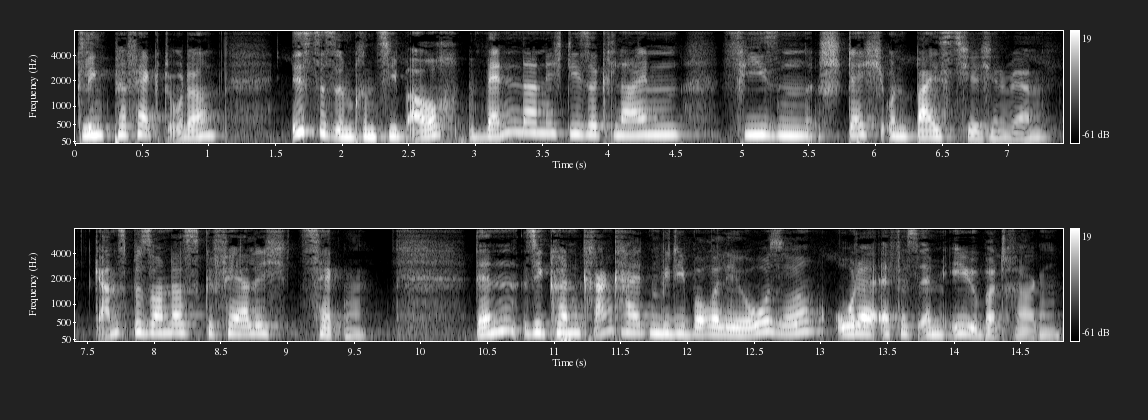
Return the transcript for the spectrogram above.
Klingt perfekt, oder? Ist es im Prinzip auch, wenn da nicht diese kleinen, fiesen Stech- und Beißtierchen wären. Ganz besonders gefährlich Zecken. Denn sie können Krankheiten wie die Borreliose oder FSME übertragen.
